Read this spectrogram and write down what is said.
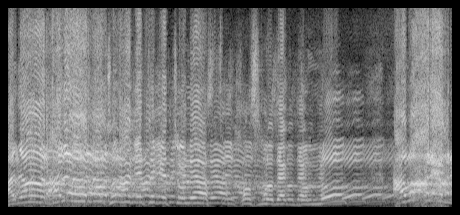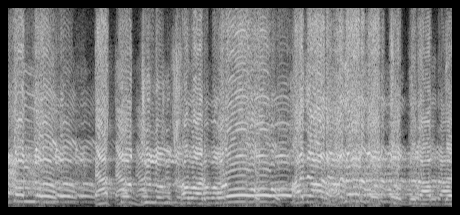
হাজার হাজার বছর আগে থেকে চলে আসছে খসলত একদল লোক। আবার একদল লোক, এত জুলুম খাওয়ার পরও হাজার হাজার বছর ধরে আব্দা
